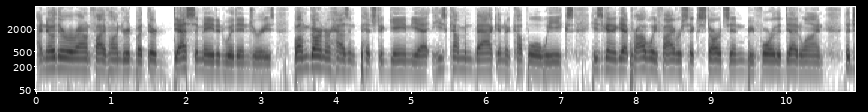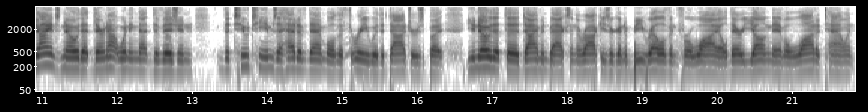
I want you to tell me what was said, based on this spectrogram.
I know they're around 500, but they're decimated with injuries. Bumgarner hasn't pitched a game yet. He's coming back in a couple of weeks. He's going to get probably probably five or six starts in before the deadline. The Giants know that they're not winning that division the two teams ahead of them, well, the three with the Dodgers, but you know that the Diamondbacks and the Rockies are going to be relevant for a while. They're young, they have a lot of talent,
